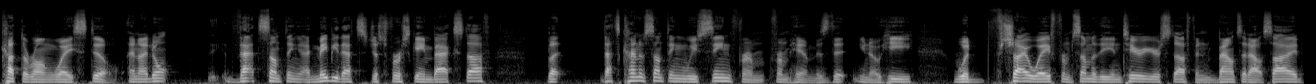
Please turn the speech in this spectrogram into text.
cut the wrong way still. And I don't. That's something. Maybe that's just first game back stuff, but that's kind of something we've seen from from him is that you know he would shy away from some of the interior stuff and bounce it outside.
